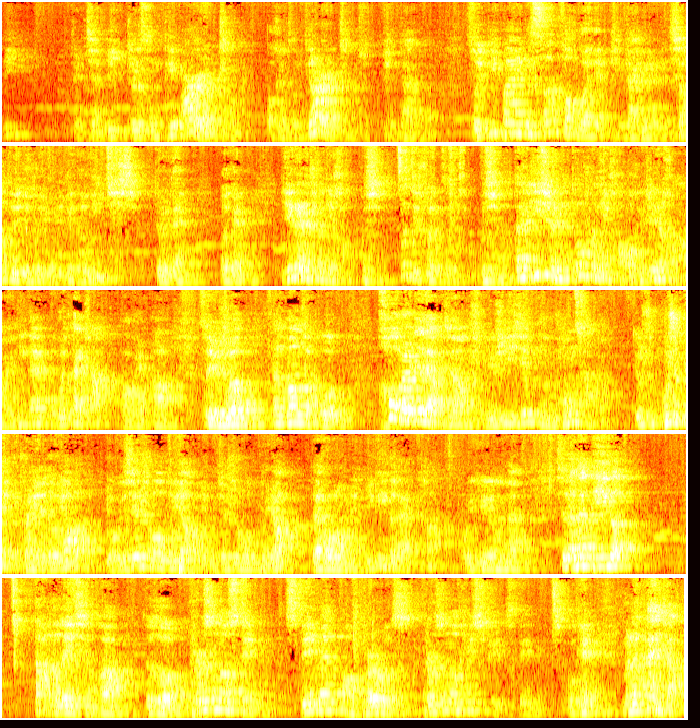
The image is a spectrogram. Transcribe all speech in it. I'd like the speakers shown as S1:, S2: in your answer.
S1: 历，OK，简历，这是从第二人称，OK，从第二人称去评价你的。所以一般一个三方观点评价一个人，相对就会有一定的立体性，对不对？OK，一个人说你好不行，自己说你自己好不行，但是一群人都说你好，OK，这人好像应该不会太差，OK 啊。所以说三方角度，后边这两项属于是一些补充材料，就是不是每个专业都要的，有一些时候会要，有一些时候不要。待会儿我们一个一个来看，我一个一个来看。先来看第一个大的类型啊，叫做 personal statement，statement of purpose，personal history statement。OK，我们来看一下。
